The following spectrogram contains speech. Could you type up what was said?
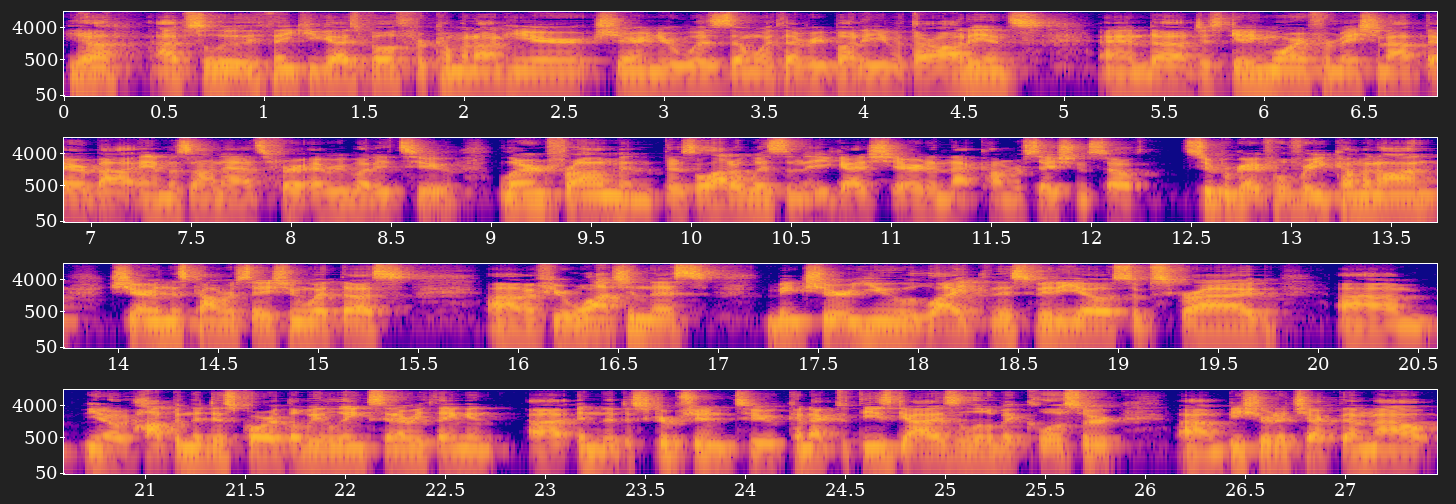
Yeah, absolutely. Thank you guys both for coming on here, sharing your wisdom with everybody, with our audience, and uh, just getting more information out there about Amazon ads for everybody to learn from. And there's a lot of wisdom that you guys shared in that conversation. So, super grateful for you coming on, sharing this conversation with us. Um, if you're watching this, make sure you like this video, subscribe. Um, you know, hop in the Discord. There'll be links and everything in, uh, in the description to connect with these guys a little bit closer. Um, be sure to check them out.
